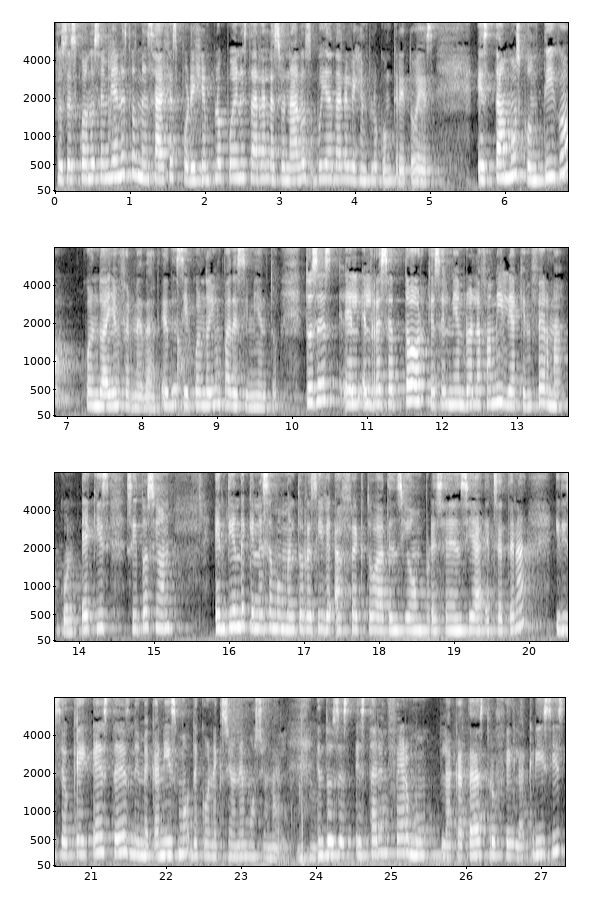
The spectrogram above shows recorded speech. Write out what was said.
Entonces, cuando se envían estos mensajes, por ejemplo, pueden estar relacionados, voy a dar el ejemplo concreto, es, estamos contigo cuando hay enfermedad, es decir, cuando hay un padecimiento. Entonces, el, el receptor, que es el miembro de la familia que enferma con X situación, entiende que en ese momento recibe afecto, atención, presencia, etcétera, y dice, ok, este es mi mecanismo de conexión emocional. Entonces, estar enfermo, la catástrofe, la crisis,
